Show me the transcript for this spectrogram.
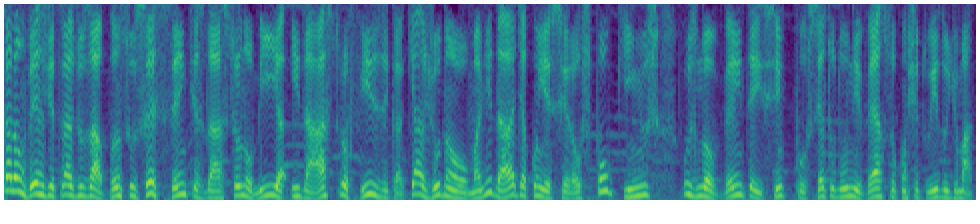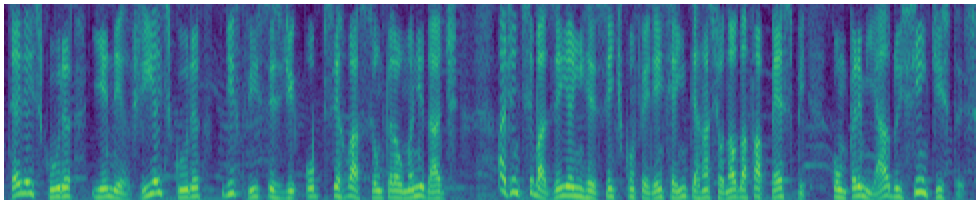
Salão Verde traz os avanços recentes da astronomia e da astrofísica que ajudam a humanidade a conhecer aos pouquinhos os 95% do universo constituído de matéria escura e energia escura difíceis de observação pela humanidade. A gente se baseia em recente conferência internacional da FAPESP com premiados cientistas.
